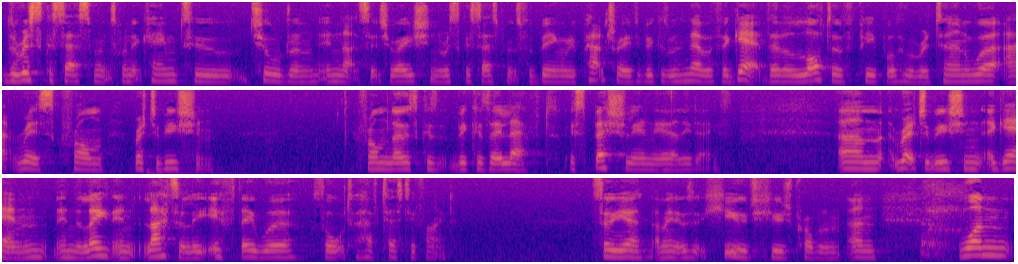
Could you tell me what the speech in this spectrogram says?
the risk assessments when it came to children in that situation, risk assessments for being repatriated, because we never forget that a lot of people who return were at risk from retribution from those because they left, especially in the early days. Um, retribution again in the late, in, latterly if they were thought to have testified. So yeah, I mean it was a huge, huge problem. And one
